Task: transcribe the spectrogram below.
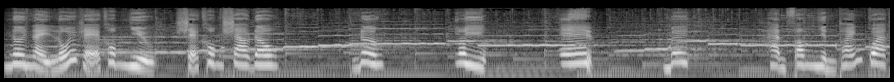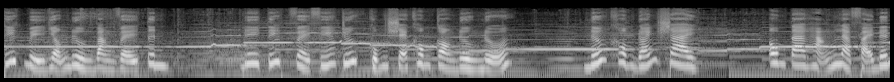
Nơi này lối rẽ không nhiều, Sẽ không sao đâu. Nương, Y E B. Hành Phong nhìn thoáng qua thiết bị dẫn đường bằng vệ tinh. Đi tiếp về phía trước cũng sẽ không còn đường nữa. Nếu không đoán sai Ông ta hẳn là phải đến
